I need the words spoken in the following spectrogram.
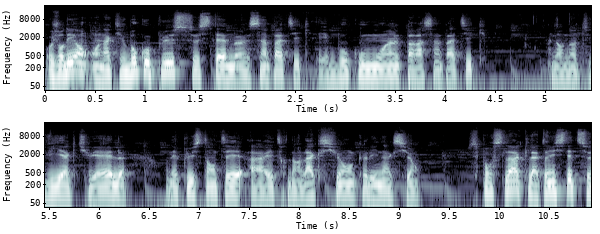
Aujourd'hui, on active beaucoup plus ce système sympathique et beaucoup moins le parasympathique. Dans notre vie actuelle, on est plus tenté à être dans l'action que l'inaction. C'est pour cela que la tonicité de ce,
